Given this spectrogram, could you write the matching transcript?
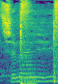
Ze mee.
